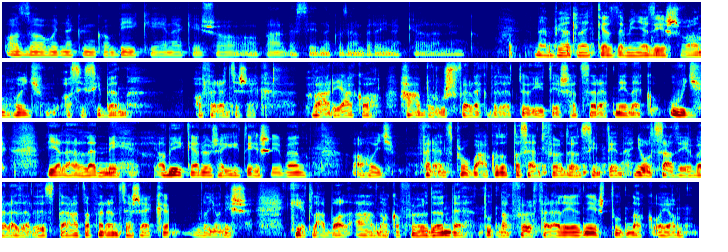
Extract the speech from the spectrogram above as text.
azzal, hogy nekünk a békének és a, a párbeszédnek az embereinek kell lennünk. Nem véletlen egy kezdeményezés van, hogy Assisi-ben a ferencesek várják a háborús felek vezetőit, és hát szeretnének úgy jelen lenni a béke elősegítésében, ahogy Ferenc próbálkozott a Szentföldön szintén 800 évvel ezelőtt. Tehát a ferencesek nagyon is két lábbal állnak a földön, de tudnak fölfelelézni, és tudnak olyan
